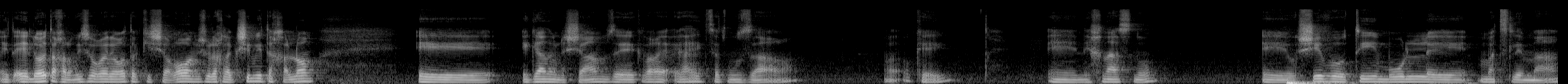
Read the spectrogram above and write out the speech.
אה, לא את החלום, מישהו הולך לראות את הכישרון, מישהו הולך להגשים לי את החלום. אה, הגענו לשם, זה כבר היה לי קצת מוזר, אוקיי, נכנסנו, הושיבו אותי מול מצלמה,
